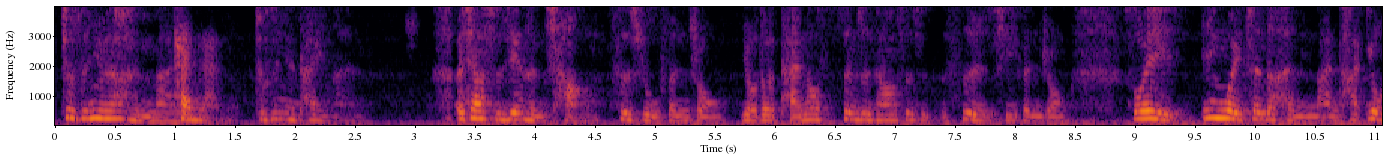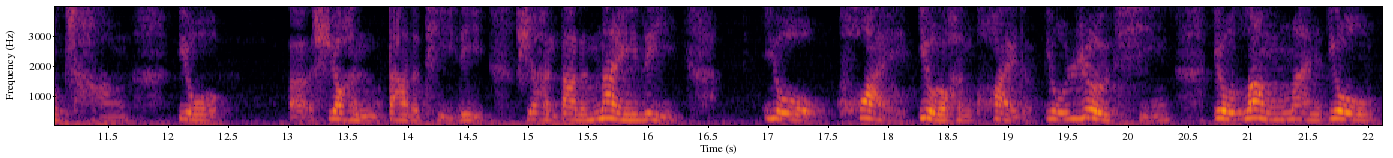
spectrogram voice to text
就是因为它很难，太难了，就是因为太难，而且它时间很长，四十五分钟，有的弹到甚至弹到四十四十七分钟，所以因为真的很难，它又长又。呃，需要很大的体力，需要很大的耐力，又快，又有很快的，又热情，又浪漫，又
